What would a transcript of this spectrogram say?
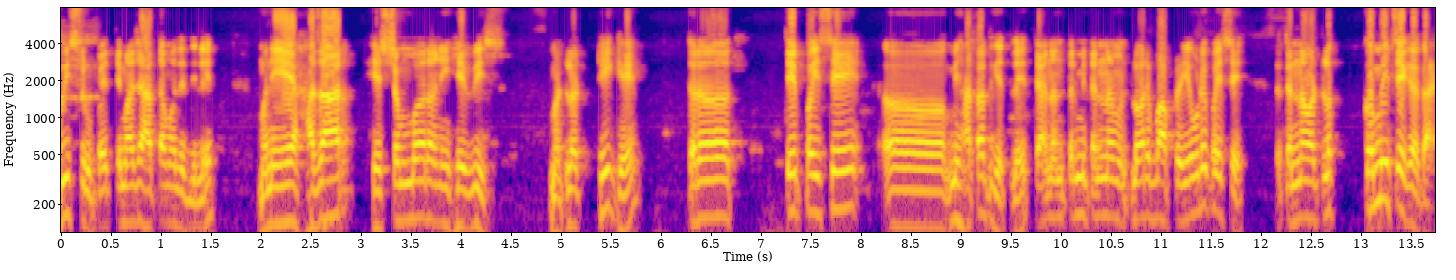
वीस रुपये. ते माझ्या हातामध्ये दिले. म्हणे हे हजार हे शंभर आणि हे वीस. म्हटलं ठीक आहे. तर ते पैसे मी हातात घेतले. त्यानंतर मी त्यांना म्हटलं अरे बापरे एवढे पैसे? तर त्यांना वाटलं कमीच आहे का काय?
